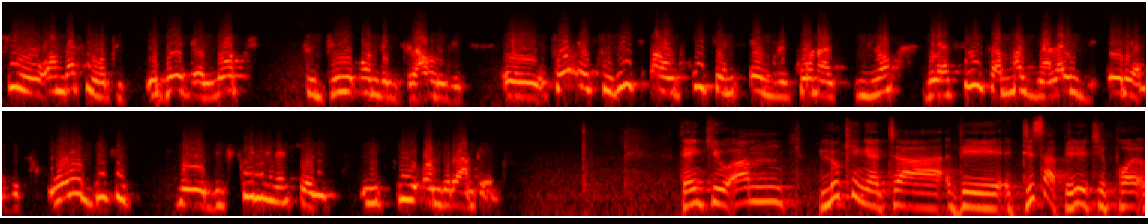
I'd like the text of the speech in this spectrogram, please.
still, on that note, have a lot to do on the ground. Uh, so as to reach out each and every corner, you know, there are still some marginalized areas where this is the discrimination is still on the rampant. Thank you. Um, looking at uh, the disability po-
